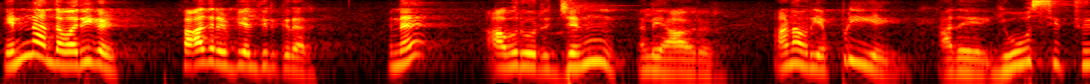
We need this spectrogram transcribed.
என்ன அந்த வரிகள்? ஃபாதர் எப்படி எழுதியிருக்கிறார்? என்ன? அவர் ஒரு ஜென் இல்லையா? அவர் ஆனால் அவர் எப்படி அதை யோசித்து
